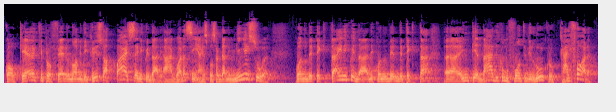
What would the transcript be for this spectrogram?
qualquer que profere o nome de Cristo, aparte da iniquidade. Ah, agora sim, a responsabilidade minha e sua. Quando detectar iniquidade, quando detectar uh, impiedade como fonte de lucro, cai fora.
